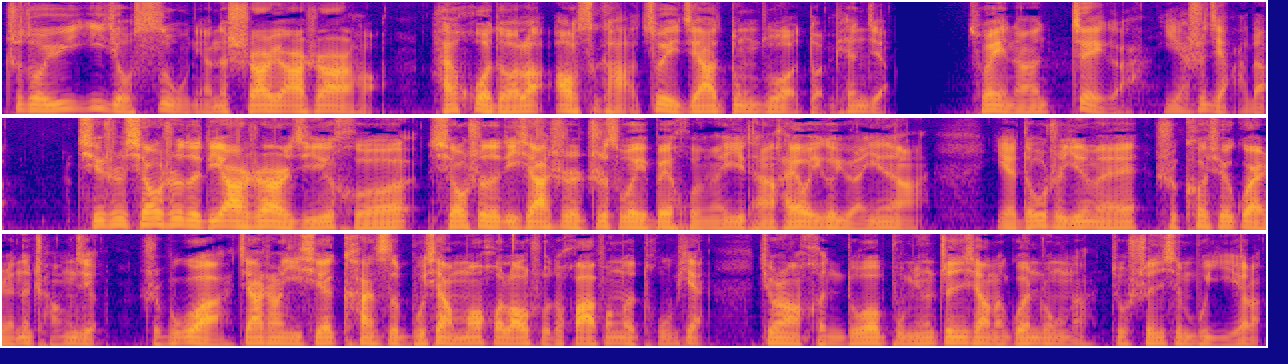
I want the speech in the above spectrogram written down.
制作于一九四五年的十二月二十二号，还获得了奥斯卡最佳动作短片奖。所以呢，这个啊也是假的。其实《消失的第二十二集》和《消失的地下室》之所以被混为一谈，还有一个原因啊。也都是因为是科学怪人的场景，只不过啊，加上一些看似不像猫和老鼠的画风的图片，就让很多不明真相的观众呢就深信不疑了。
